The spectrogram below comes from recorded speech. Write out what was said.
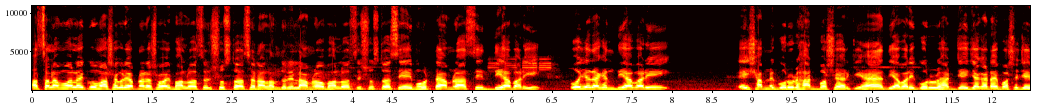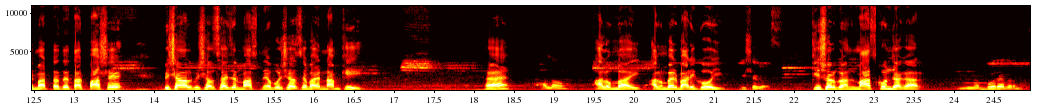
আসসালামু আলাইকুম আশা করি আপনারা সবাই ভালো আছেন সুস্থ আছেন। আলহামদুলিল্লাহ আমরাও ভালো আছি সুস্থ আছি। এই মুহূর্তে আমরা আছি দিয়াবাড়ি। ওই যে দেখেন দিয়াবাড়ি এই সামনে গরুর হাট বসে আর কি হ্যাঁ? দিয়াবাড়ি গরুর হাট যেই জায়গাটায় বসে যেই মাঠটাতে তার পাশে বিশাল বিশাল সাইজের মাছ নিয়ে বসে আছে। ভাইয়ের নাম কি? হ্যাঁ? আলম। আলম ভাই। আলম ভাইয়ের বাড়ি কই? কিশোরগঞ্জ। কিশোরগঞ্জ। মাছ কোন জায়গার? ভৈরবের মাছ।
